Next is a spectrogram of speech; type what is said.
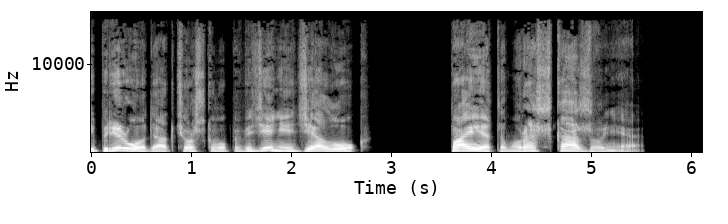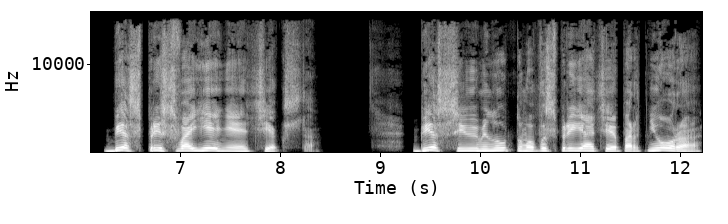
и природа актерского поведения — диалог. Поэтому рассказывание без присвоения текста, без сиюминутного восприятия партнера,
